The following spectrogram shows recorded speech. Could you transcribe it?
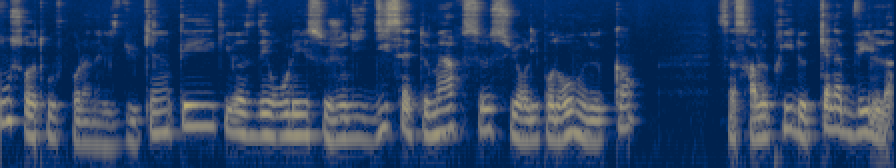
on se retrouve pour l'analyse du Quintet qui va se dérouler ce jeudi 17 mars sur l'hippodrome de Caen. Ça sera le prix de Canapville,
